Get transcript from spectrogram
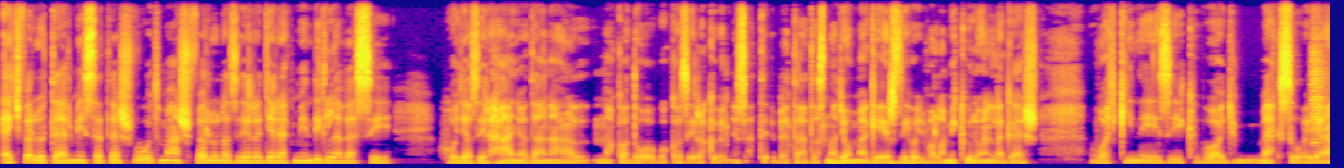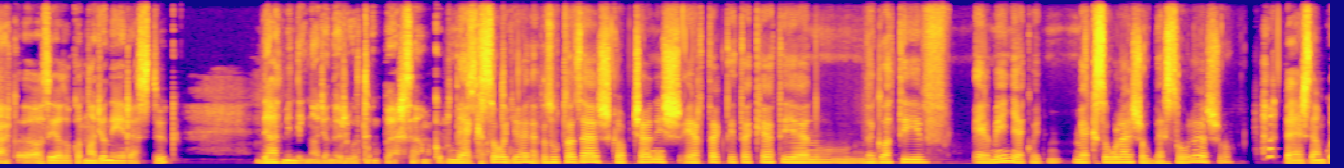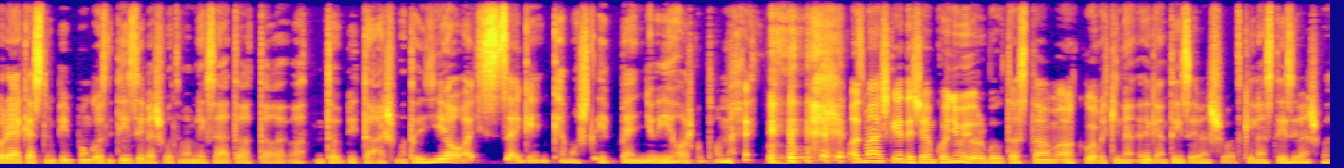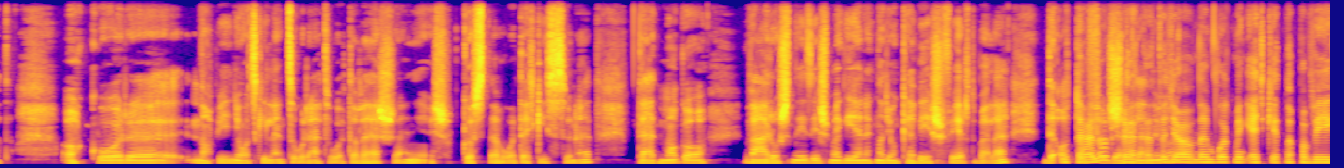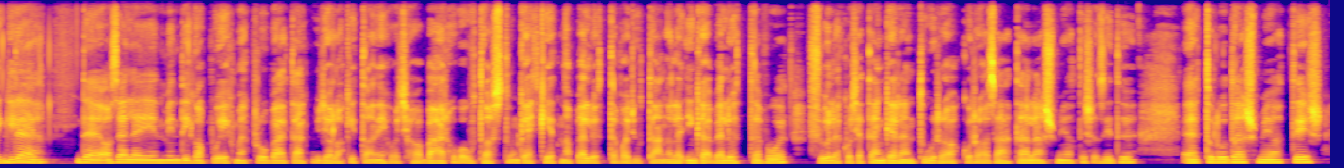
egyfelől természetes volt, másfelől azért a gyerek mindig leveszi, hogy azért hányadán állnak a dolgok azért a környezetébe. Tehát azt nagyon megérzi, hogy valami különleges, vagy kinézik, vagy megszólják. Azért azokat nagyon éreztük, de hát mindig nagyon örültünk persze, amikor Megszólja, tehát az utazás kapcsán is értek titeket ilyen negatív élmények, vagy megszólások, beszólások? Persze, amikor elkezdtünk pingpongozni, tíz éves voltam, emlékszel, hát a, a, a többi társ mondta, hogy jaj, szegényke, most éppen New Yorkba megy. az más kérdés, amikor New Yorkba utaztam, akkor, vagy kilen, igen, tíz éves volt, kilenc-tíz éves volt, akkor napi 8-9 órát volt a verseny, és közte volt egy kis szünet. Tehát maga városnézés, meg ilyenek nagyon kevés fért bele, de attól Utána se? Tehát, hogy nem volt még egy-két nap a végén? De, de az elején mindig apuék megpróbálták úgy alakítani, hogyha bárhova utaztunk egy-két nap előtte vagy utána, inkább előtte volt, főleg, hogyha tengeren túlra, akkor az átállás miatt és az idő eltolódás miatt is,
